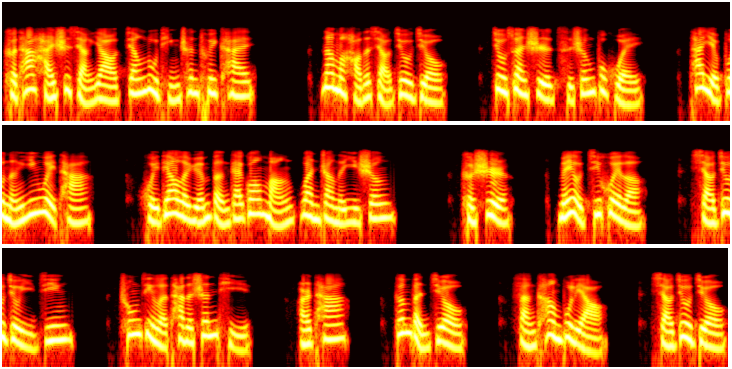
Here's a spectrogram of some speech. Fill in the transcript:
可他还是想要将陆廷琛推开。那么好的小舅舅，就算是此生不悔，他也不能因为他毁掉了原本该光芒万丈的一生。可是没有机会了，小舅舅已经冲进了他的身体，而他根本就反抗不了。小舅舅，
